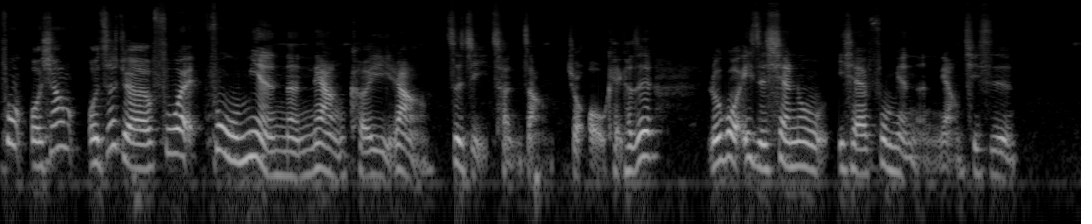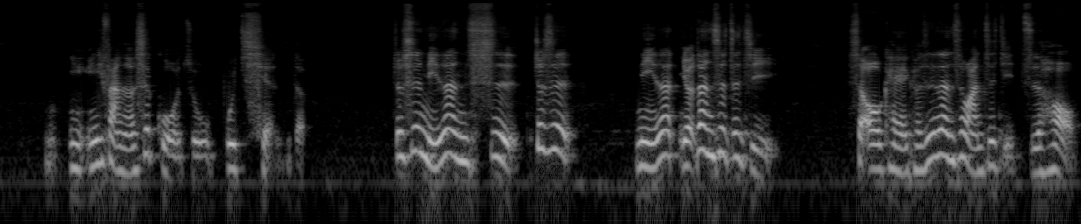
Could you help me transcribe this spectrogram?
负，我像我只是觉得负位负面能量可以让自己成长就 OK，可是如果一直陷入一些负面能量，其实。你你反而是裹足不前的，就是你认识，就是你认有认识自己是 OK，可是认识完自己之后，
